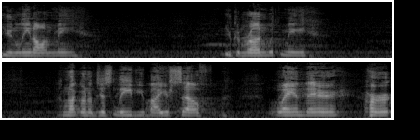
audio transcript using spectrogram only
You can lean on me. You can run with me. I'm not going to just leave you by yourself, laying there hurt.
